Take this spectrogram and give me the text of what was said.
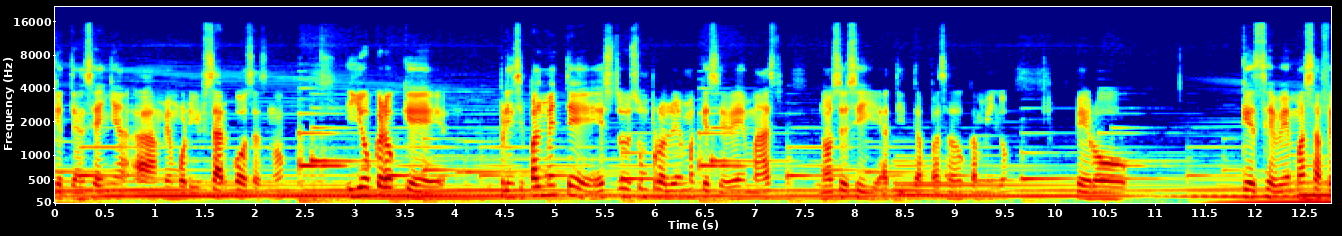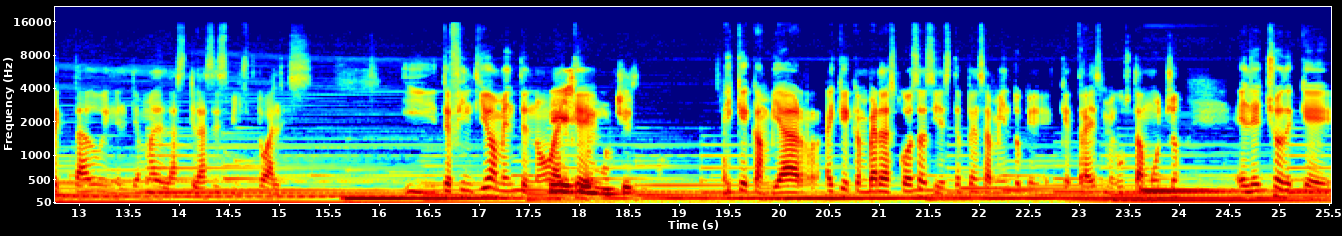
que te enseña a memorizar cosas, ¿no? Y yo creo que principalmente esto es un problema que se ve más, no sé si a ti te ha pasado Camilo, pero que se ve más afectado en el tema de las clases virtuales. Y definitivamente no hay que hay que cambiar, hay que cambiar las cosas y este pensamiento que, que traes me gusta mucho. El hecho de que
